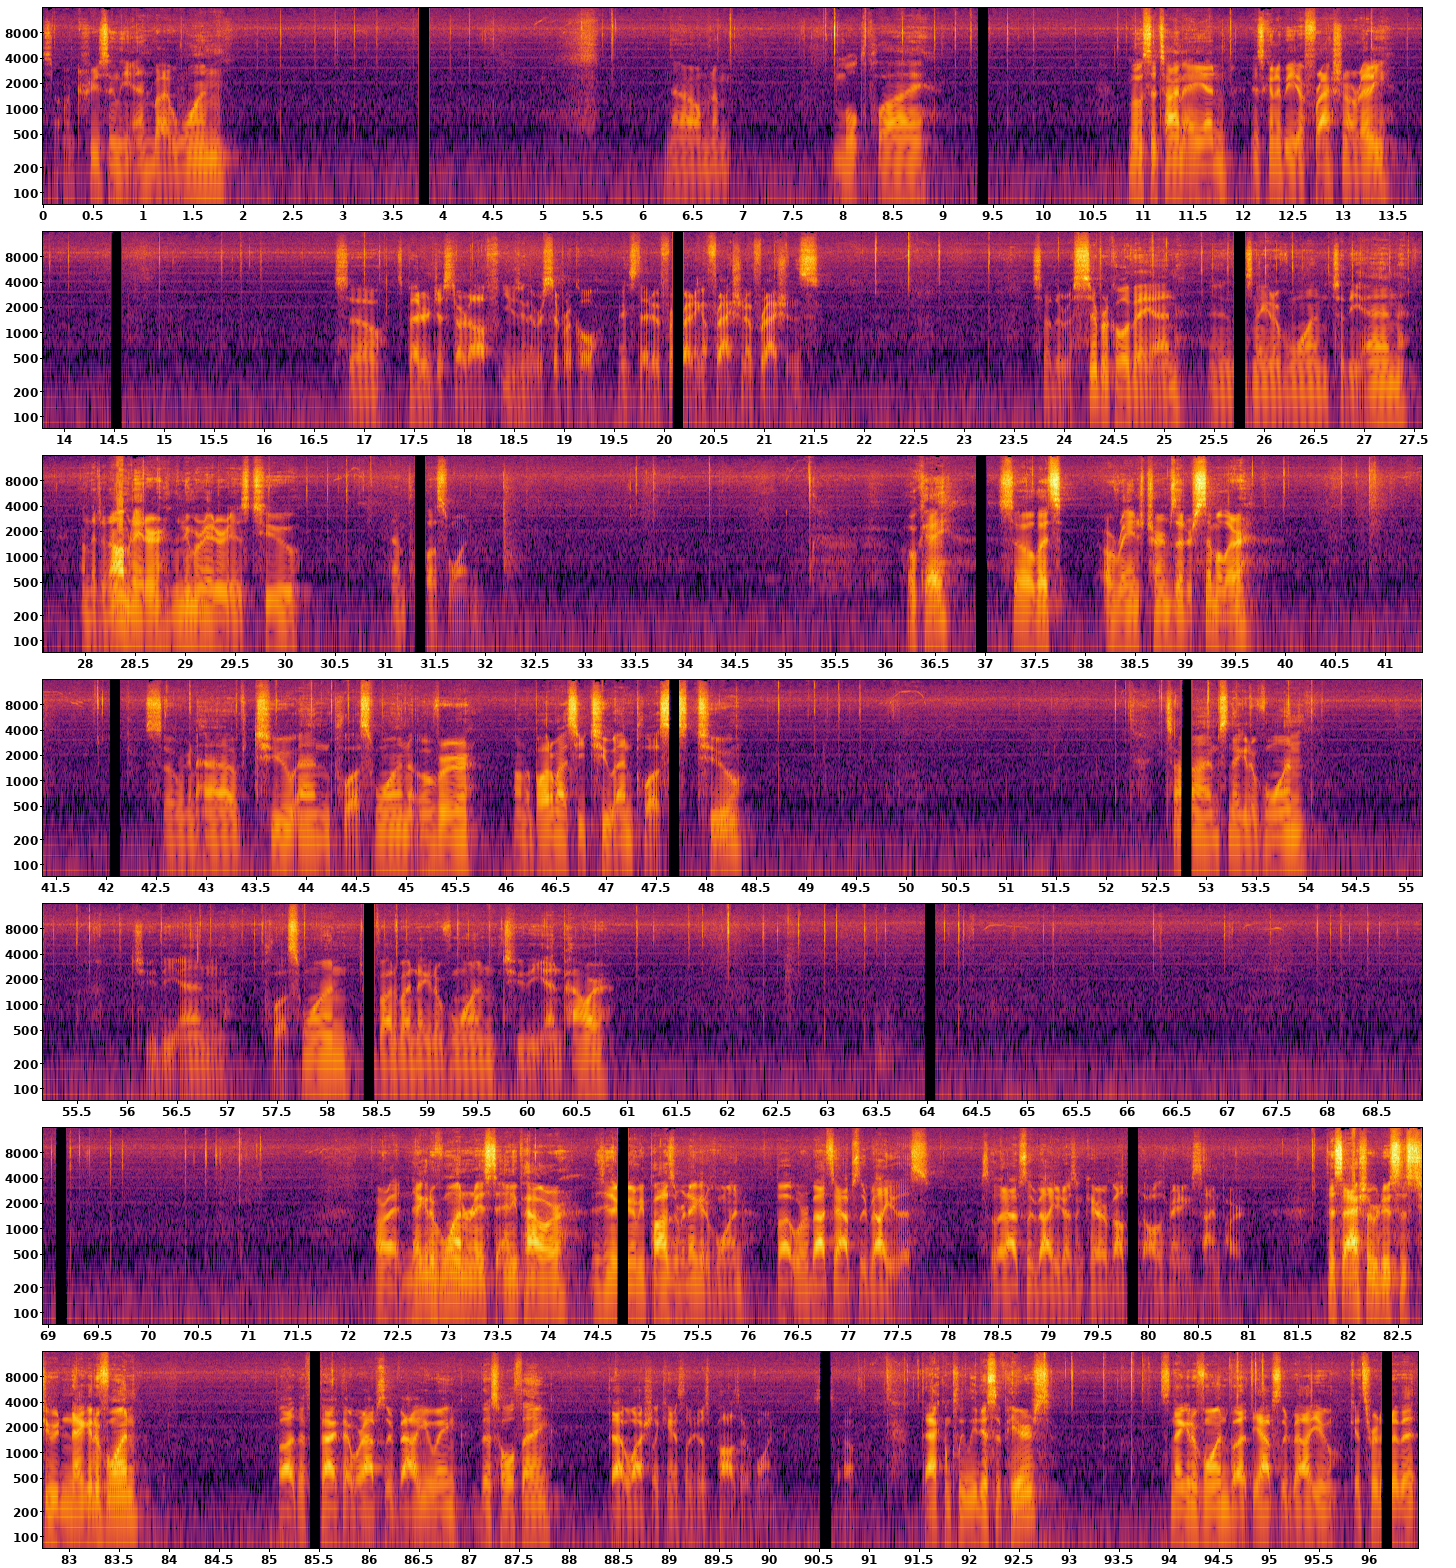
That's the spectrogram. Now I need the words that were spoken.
So I'm increasing the n by 1. Now I'm going to multiply. Most of the time, an is going to be a fraction already. So it's better to just start off using the reciprocal instead of writing a fraction of fractions. So the reciprocal of an is negative 1 to the n on the denominator, and the numerator is 2 m plus 1. Okay, so let's arrange terms that are similar. So we're going to have 2n plus 1 over, on the bottom I see 2n plus 2 times negative 1 to the n plus 1 divided by negative 1 to the n power. All right, negative 1 raised to any power is either going to be positive or negative 1, but we're about to absolute value this. So that absolute value doesn't care about the alternating sign part. This actually reduces to negative 1 but the fact that we're absolute valuing this whole thing, that will actually cancel to just positive 1. So that completely disappears. It's negative 1, but the absolute value gets rid of it.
